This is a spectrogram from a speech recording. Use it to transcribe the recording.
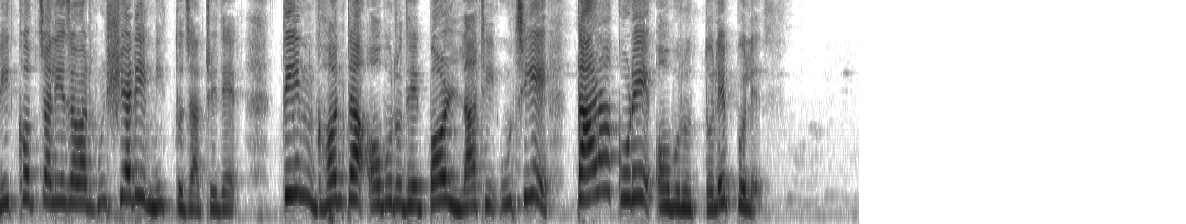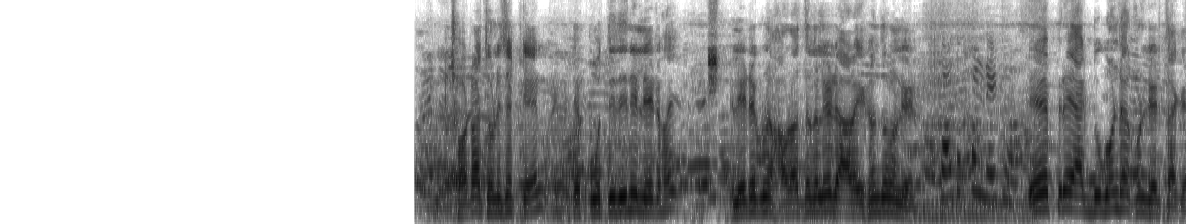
বিক্ষোভ চালিয়ে যাওয়ার হুঁশিয়ারি নিত্যযাত্রীদের। তিন ঘণ্টা অবরোধের পর লাঠি উঁচিয়ে তাড়া করে অবরোধ তোলে পুলিশ। ছটা চল্লিশের ট্রেন এ প্রতিদিনই লেট হয়। লেটে কোনো হাওড়া থেকে লেট আর এখান থেকে লেট কতক্ষণ লেট হচ্ছে এ প্রায় এক দু ঘণ্টা করে লেট থাকে।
